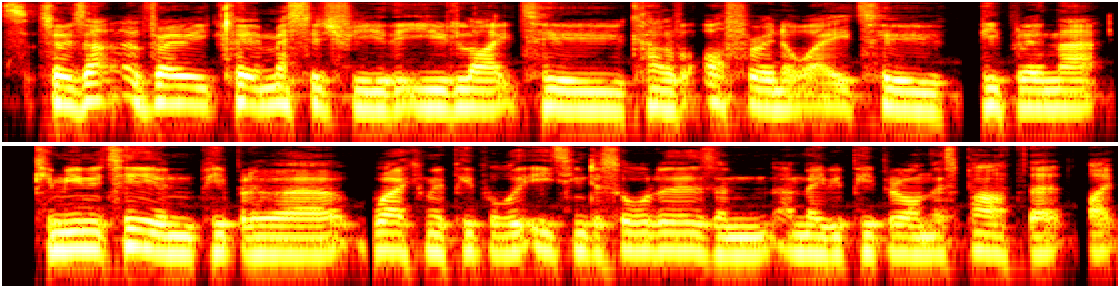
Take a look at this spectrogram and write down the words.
So is that a very clear message for you that you'd like to kind of offer in a way to people in that community and people who are working with people with eating disorders and, and maybe people on this path that like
